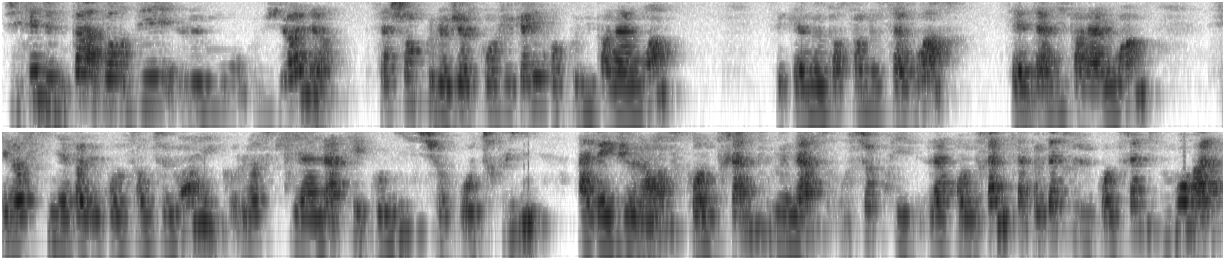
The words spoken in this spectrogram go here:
j'essaie de ne pas aborder le mot viol, sachant que le viol conjugal est reconnu par la loi. C'est quand même important de le savoir. C'est interdit par la loi. c'est lorsqu'il n'y a pas de consentement et lorsqu'il y a un acte est commis sur autrui avec violence, contrainte, menace ou surprise. La contrainte, ça peut être une contrainte morale,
